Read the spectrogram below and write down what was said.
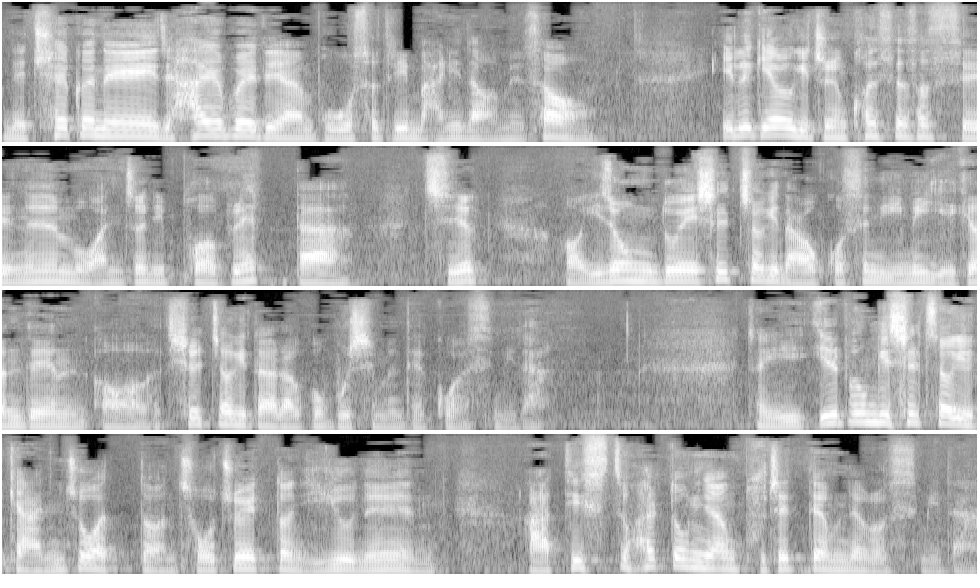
근데 최근에 이제 하이브에 대한 보고서들이 많이 나오면서 1개월 기준 컨센서스에는 뭐 완전히 부합을 했다. 즉, 어, 이 정도의 실적이 나올 것은 이미 예견된 어, 실적이다라고 보시면 될 것 같습니다. 자, 이 1분기 실적이 이렇게 안 좋았던, 저조했던 이유는 아티스트 활동량 부재 때문에 그렇습니다.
